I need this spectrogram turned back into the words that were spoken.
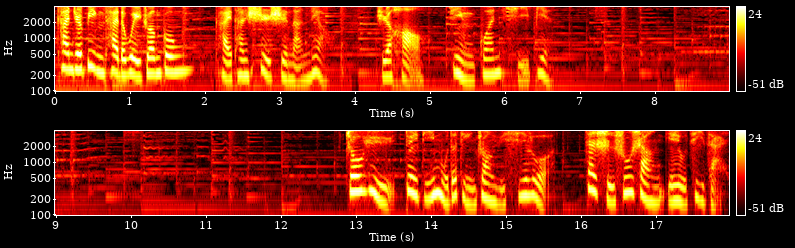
看着病态的魏庄公，慨叹世事难料，只好静观其变。周瑜对嫡母的顶撞与奚落，在史书上也有记载。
